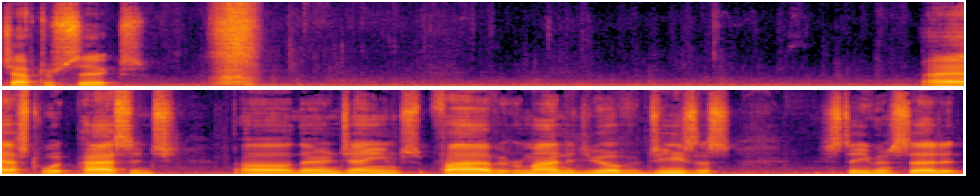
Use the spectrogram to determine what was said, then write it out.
chapter 6. I asked what passage uh, there in James 5 it reminded you of of Jesus. Stephen said it.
